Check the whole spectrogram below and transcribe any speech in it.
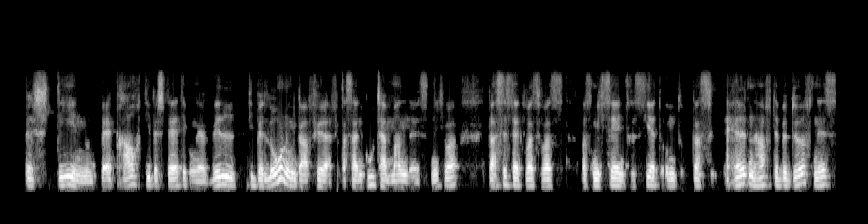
bestehen und er braucht die Bestätigung. Er will die Belohnung dafür, dass er ein guter Mann ist, nicht wahr? Das ist etwas, was, was mich sehr interessiert und das heldenhafte Bedürfnis,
